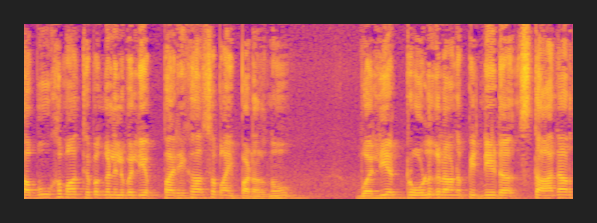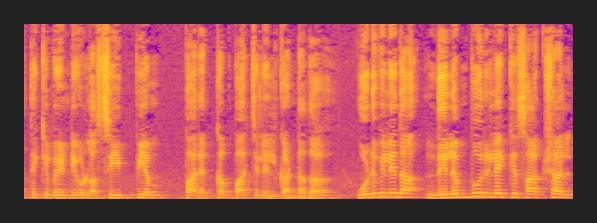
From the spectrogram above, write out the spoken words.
സമൂഹമാധ്യമങ്ങളിൽ വലിയ പരിഹാസമായി പടർന്നു. വലിയ ട്രോളുകളാണ് പിന്നീട് സ്ഥാനാർത്ഥിക്ക് വേണ്ടിയുള്ള സി പി എം പരക്കപ്പാച്ചിലിൽ കണ്ടത്. ഒടുവിലിത നിലമ്പൂരിലേക്ക് സാക്ഷാൽ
